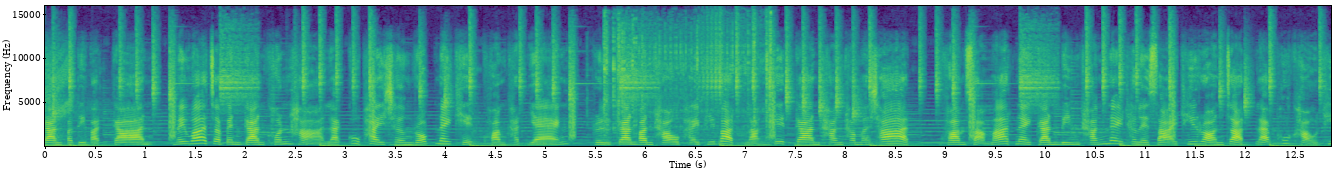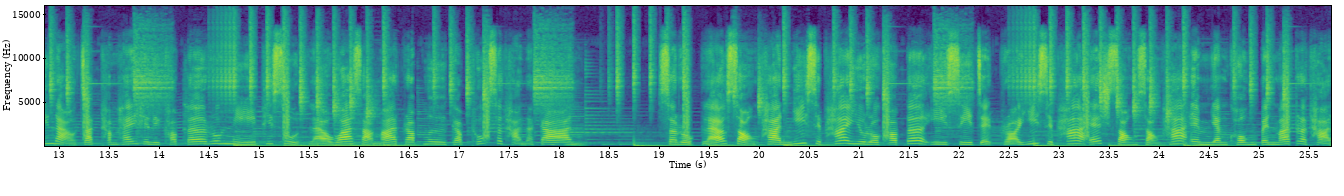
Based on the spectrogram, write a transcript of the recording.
การปฏิบัติการ ไม่ว่าจะเป็นการค้นหาและกู้ภัยเชิงรบในเขตความขัดแย้ง หรือการบรรเทาภัยพิบัติหลังเหตุการณ์ทางธรรมชาติ ความสามารถในการบินทั้งในทะเลทรายที่ร้อนจัด และภูเขาที่หนาวจัดทำให้เฮลิคอปเตอร์รุ่นนี้พิสูจน์แล้วว่าสามารถรับมือกับทุกสถานการณ์ สรุปแล้ว 2025 Eurocopter EC 725 H225M ยังคงเป็นมาตรฐาน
